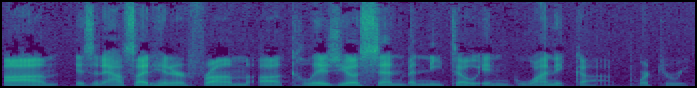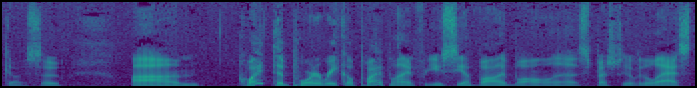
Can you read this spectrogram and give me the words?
um, is an outside hitter from uh, Colegio San Benito in Guanica, Puerto Rico. So, um, quite the Puerto Rico pipeline for UCF volleyball, uh, especially over the last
